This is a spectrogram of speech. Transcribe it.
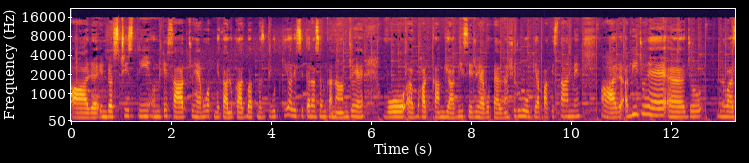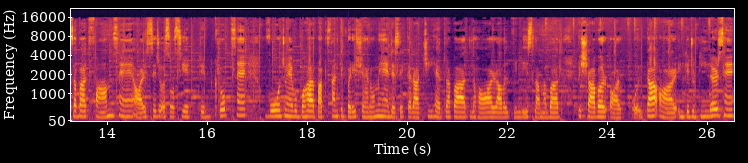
और इंडस्ट्रीज़ थी, उनके साथ जो है, वो अपने ताल्लुक बहुत मज़बूत किए और इसी तरह से उनका नाम जो है, वो बहुत कामयाबी से जो है, वो फैलना शुरू हो गया पाकिस्तान में। और अभी जो है जो नवाज़ाबाद फार्म्स हैं और इससे जो एसोसिएटेड ग्रुप्स हैं, वो जो है, वो बहुत पाकिस्तान के बड़े शहरों में हैं, जैसे कराची, हैदराबाद, लाहौर, रावलपिंडी, इस्लामाबाद, पेशावर और कोयटा और इनके जो डीलर्स हैं,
